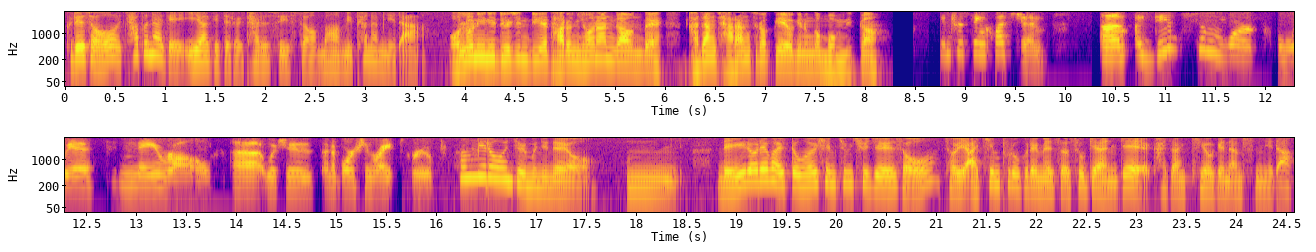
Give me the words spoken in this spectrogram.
그래서 차분하게 이야기들을 다룰 수 있어 마음이 편합니다. 언론인이 되신 뒤에 다룬 현안 가운데 가장 자랑스럽게 여기는 건 뭡니까? Interesting question. Um, I did some work with NARAL, uh, which is an abortion rights group. 흥미로운 질문이네요. 음, 네이럴의 활동을 심층 취재해서 저희 아침 프로그램에서 소개한 게 가장 기억에 남습니다.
